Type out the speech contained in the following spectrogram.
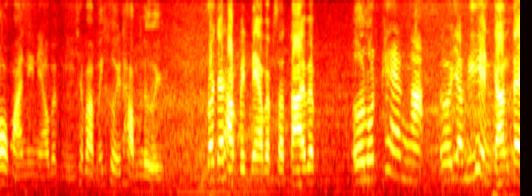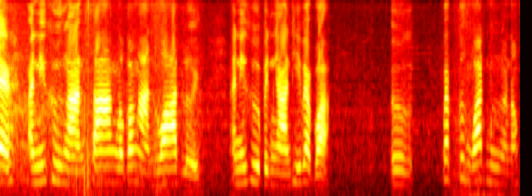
ออกมาในแนวแบบนี้ใช่ปะไม่เคยทำเลย ก็จะทำเป็นแนวแบบสไตล์แบบเออรถแข่งอะเอออย่างที่เห็นกันแต่อันนี้คืองานสร้างแล้วก็งานวาดเลย อันนี้คือเป็นงานที่แบบว่า เออแบบกึ่งวาดมืออะเนาะ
